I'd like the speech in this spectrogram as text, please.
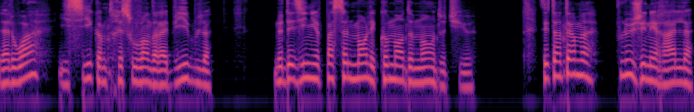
La loi, ici comme très souvent dans la Bible, ne désigne pas seulement les commandements de Dieu. C'est un terme plus général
